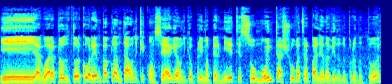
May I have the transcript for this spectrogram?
E agora produtor correndo para plantar onde que consegue, onde que o clima permite. Sul, muita chuva atrapalhando a vida do produtor.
